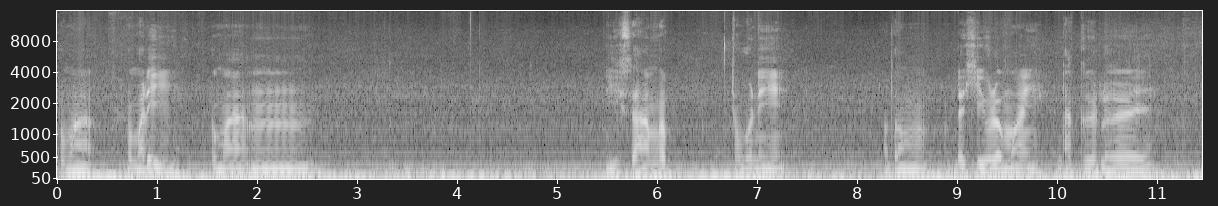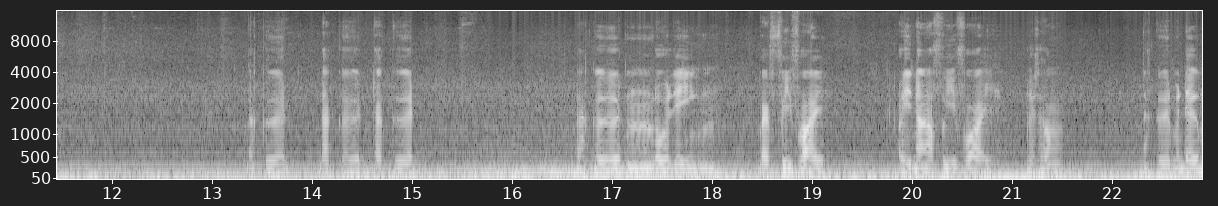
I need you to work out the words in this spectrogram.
ลงมาลงมาดีลงมา อืม อีกสามครับจังหวะนี้เราต้องได้คิวแล้วไหม ดักเกิดเลย ดักเกิด ดักเกิด ดักเกิด ดักเกิดโดนยิงแบบฟรีไฟอารีนาฟรีไฟเลยสองดักเกิดเหมือนเดิม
